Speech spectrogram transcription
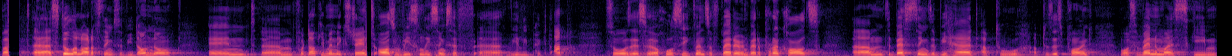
but uh, still a lot of things that we don't know. And um, for document exchange, also recently things have uh, really picked up. So there's a whole sequence of better and better protocols. Um, the best thing that we had up to, up to this point was a randomized scheme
